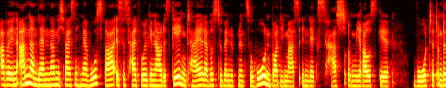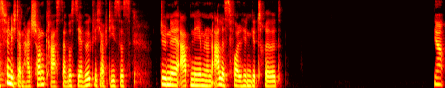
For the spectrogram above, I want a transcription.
Aber in anderen Ländern, ich weiß nicht mehr, wo es war, ist es halt wohl genau das Gegenteil. Da wirst du, wenn du einen zu hohen Body Mass Index hast, irgendwie votet. Und das finde ich dann halt schon krass. Da wirst du ja wirklich auf dieses dünne Abnehmen und alles voll hingetrillt. Ja,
